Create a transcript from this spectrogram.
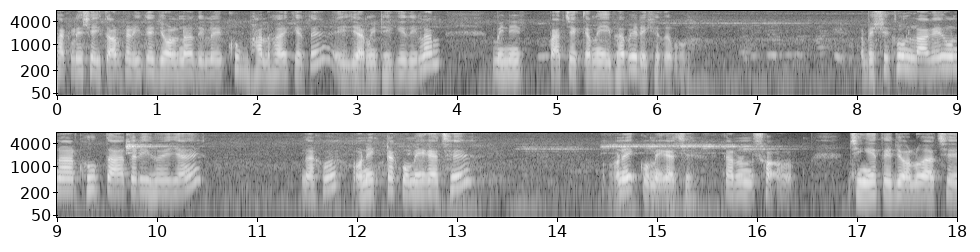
থাকলে, সেই তরকারিতে জল না দিলে খুব ভালো হয় খেতে। এই যে আমি ঢেকে দিলাম, মিনিট পাঁচেক আমি এইভাবে রেখে দেবো। বেশিক্ষণ লাগেও না খুব তাড়াতাড়ি হয়ে যায়। দেখো, অনেকটা কমে গেছে। অনেক কমে গেছে, কারণ সব ঝিঙেতে জলও আছে,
